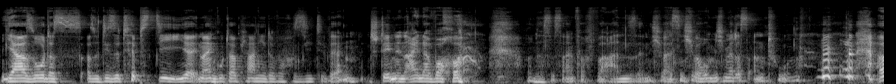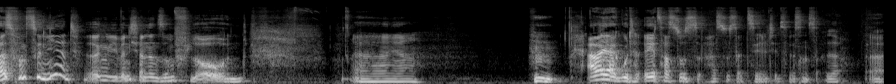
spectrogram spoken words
Jahr so, dass also diese Tipps, die ihr in ein guter Plan jede Woche seht, die werden entstehen in einer Woche. Und das ist einfach Wahnsinn. Ich weiß nicht, warum ich mir das antue. Aber es funktioniert. Irgendwie bin ich dann in so einem Flow und äh, ja. Hm. Aber ja, gut, jetzt hast du es hast erzählt, jetzt wissen es alle. Äh,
